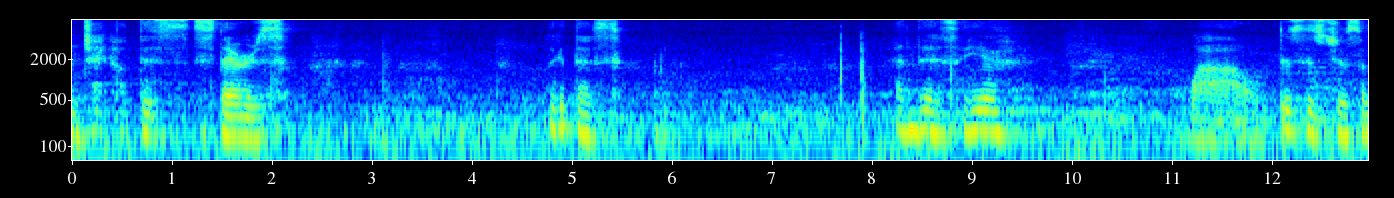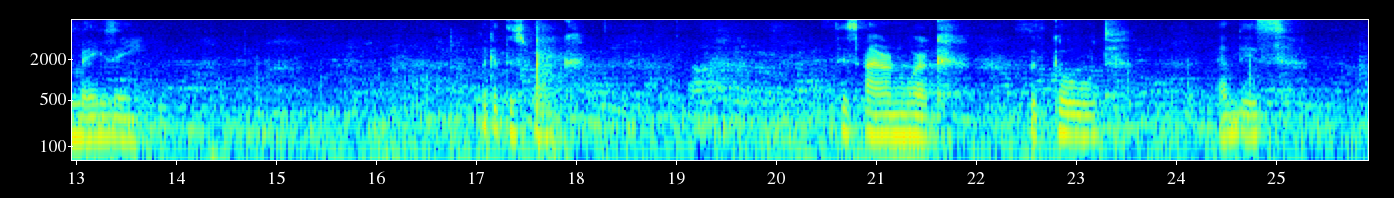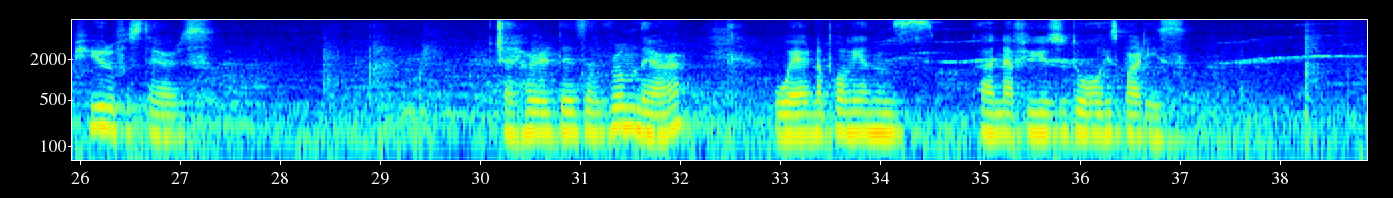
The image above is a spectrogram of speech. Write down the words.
And check out this stairs. Look at this. And this here. Wow, this is just amazing. Look at this work. This iron work with gold and these beautiful stairs. I heard there's a room there where Napoleon's uh, nephew used to do all his parties.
